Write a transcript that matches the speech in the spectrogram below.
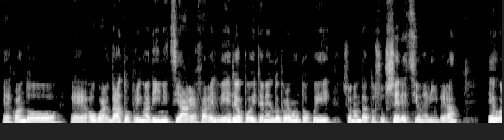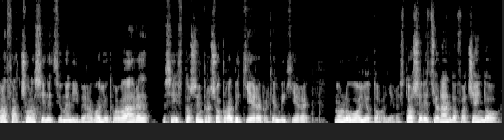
eh, quando eh, ho guardato prima di iniziare a fare il video, poi tenendo premuto qui sono andato su selezione libera e ora faccio la selezione libera. Voglio provare, sì, sto sempre sopra il bicchiere perché il bicchiere non lo voglio togliere. Sto selezionando facendo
